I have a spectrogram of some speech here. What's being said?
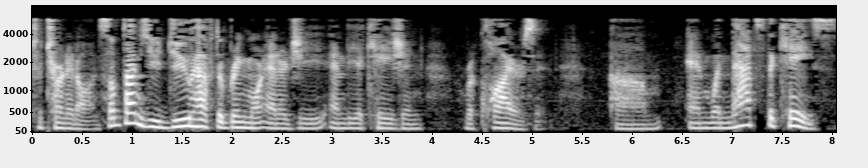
to turn it on. Sometimes you do have to bring more energy, and the occasion requires it. Um, and when that's the case,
